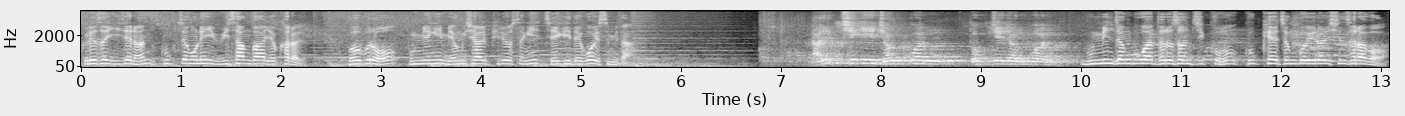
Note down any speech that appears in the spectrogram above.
그래서 이제는 국정원의 위상과 역할을 법으로 분명히 명시할 필요성이 제기되고 있습니다. 날치기 정권, 독재 정권, 문민정부가 들어선 직후 국회 정보위를 신설하고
